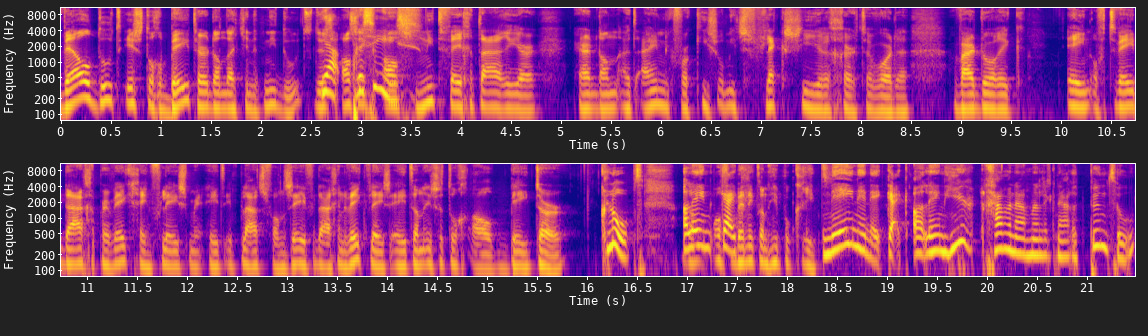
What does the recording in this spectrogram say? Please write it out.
wel doet, is toch beter dan dat je het niet doet? Dus Ja, als precies. ik als niet-vegetariër er dan uiteindelijk voor kies om iets flexieriger te worden... waardoor ik één of twee dagen per week geen vlees meer eet... in plaats van zeven dagen in de week vlees eet... dan is het toch al beter. Klopt. Alleen, of kijk, ben ik dan hypocriet? Nee, nee, nee. Kijk, alleen hier gaan we namelijk naar het punt toe.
